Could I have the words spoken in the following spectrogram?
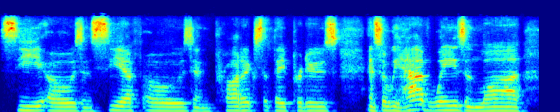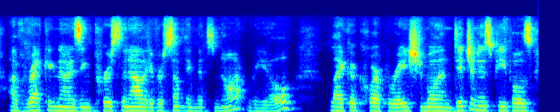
CEOs and CFOs and products that they produce. And so we have ways in law of recognizing personality for something that's not real, like a corporation. Well, Indigenous peoples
